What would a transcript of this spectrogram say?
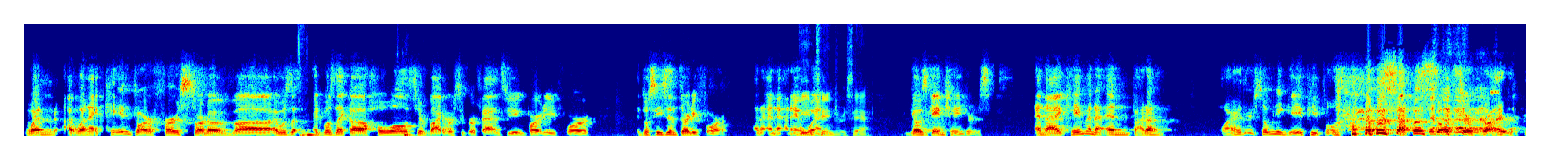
when I- when I came to our first sort of uh, it was it was like a whole Survivor super fans viewing party for it was season 34 and and, and I Game went. changers, yeah. It was Game Changers, and I came in and parang why are there so many gay people? I, was, I was so surprised.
